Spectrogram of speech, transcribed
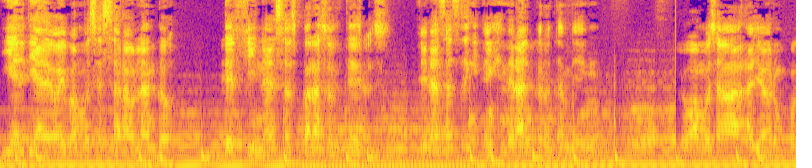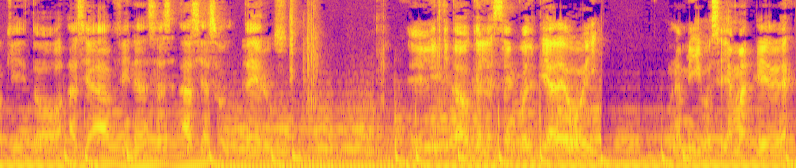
Y el día de hoy vamos a estar hablando de finanzas para solteros. Finanzas en, en general, pero también lo vamos a, a llevar un poquito hacia finanzas hacia solteros. El invitado que les tengo el día de hoy, un amigo, se llama Eder.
